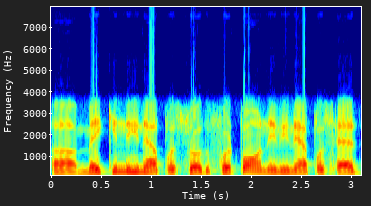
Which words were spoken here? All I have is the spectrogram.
uh, make Indianapolis throw the football, and Indianapolis had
